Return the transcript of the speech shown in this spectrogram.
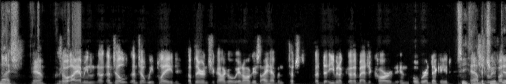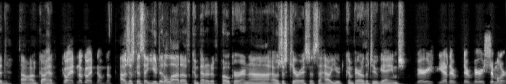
Nice. Yeah. So I, I mean, uh, until until we played up there in Chicago in August, I haven't touched a, even a, a magic card in over a decade. Jeez. Yeah, but really you fun. did. Oh, go ahead. Go ahead. No, go ahead. No, no. I was just gonna say you did a lot of competitive poker, and uh, I was just curious as to how you'd compare the two games. Very yeah they're they're very similar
